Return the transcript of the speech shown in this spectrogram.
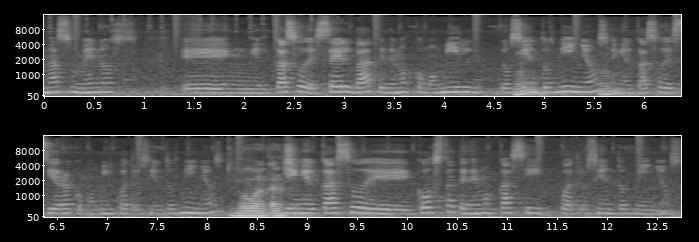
más o menos en el caso de Selva tenemos como 1.200 mm. niños, mm. en el caso de Sierra como 1.400 niños y en el caso de Costa tenemos casi 400 niños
